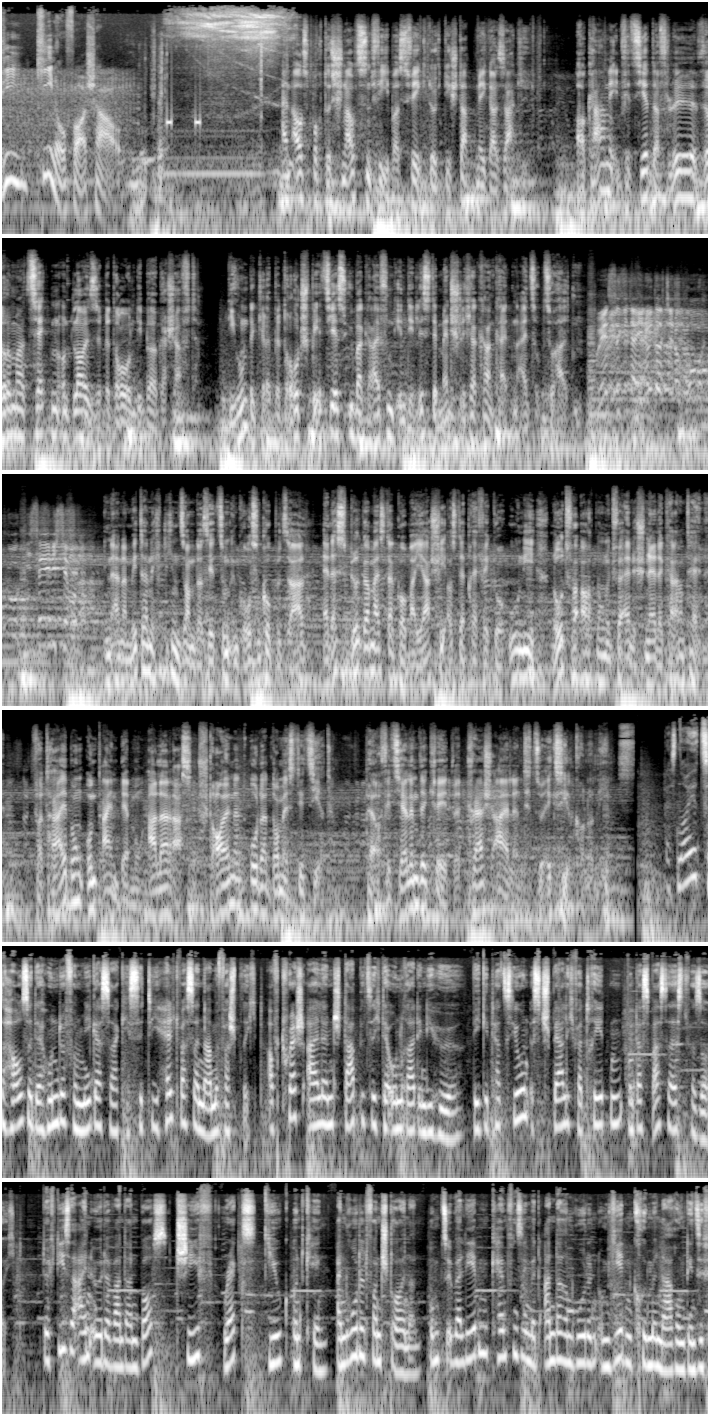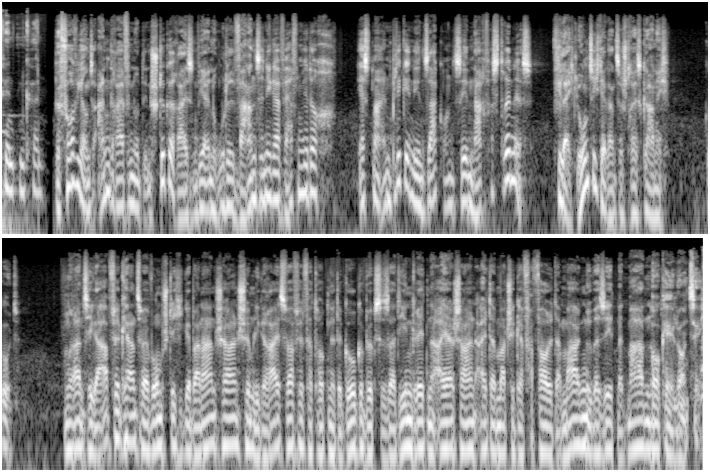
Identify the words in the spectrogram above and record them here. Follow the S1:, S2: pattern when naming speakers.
S1: Die Kinovorschau.
S2: Ein Ausbruch des Schnauzenfiebers fegt durch die Stadt Megasaki. Orkane infizierter Flöhe, Würmer, Zecken und Läuse bedrohen die Bürgerschaft. Die Hundegrippe droht speziesübergreifend in die Liste menschlicher Krankheiten Einzug zu halten. In einer mitternächtlichen Sondersitzung im großen Kuppelsaal erlässt Bürgermeister Kobayashi aus der Präfektur Uni Notverordnungen für eine schnelle Quarantäne. Vertreibung und Eindämmung aller Rassen, streunend oder domestiziert. Per offiziellem Dekret wird Trash Island zur Exilkolonie.
S3: Das neue Zuhause der Hunde von Megasaki City hält, was sein Name verspricht. Auf Trash Island stapelt sich der Unrat in die Höhe. Vegetation ist spärlich vertreten und das Wasser ist verseucht. Durch diese Einöde wandern Boss, Chief, Rex, Duke und King, ein Rudel von Streunern. Um zu überleben, kämpfen sie mit anderen Rudeln um jeden Krümel Nahrung, den sie finden können.
S4: Bevor wir uns angreifen und in Stücke reißen wie ein Rudel Wahnsinniger, werfen wir doch erstmal einen Blick in den Sack und sehen nach, was drin ist. Vielleicht lohnt sich der ganze Stress gar nicht.
S5: Gut.
S4: Ein ranziger Apfelkern, zwei wurmstichige Bananenschalen, schimmlige Reiswaffel, vertrocknete Gurke, Büchse, Sardinengräten, Eierschalen, alter, matschiger, verfaulter Magen, übersät mit Maden.
S5: Okay, lohnt sich.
